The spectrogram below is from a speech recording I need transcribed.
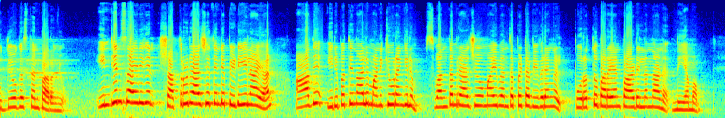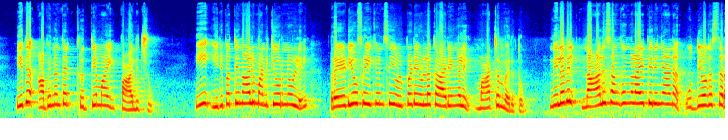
ഉദ്യോഗസ്ഥൻ പറഞ്ഞു. ഇന്ത്യൻ സൈനികൻ ശത്രു രാജ്യത്തിന്റെ പിടിയിലായാൽ ആദ്യ ഇരുപത്തിനാല് മണിക്കൂറെങ്കിലും സ്വന്തം രാജ്യവുമായി ബന്ധപ്പെട്ട വിവരങ്ങൾ പുറത്തു പറയാൻ പാടില്ലെന്നാണ് നിയമം. ഇത് അഭിനന്ദൻ കൃത്യമായി പാലിച്ചു. ഈ ഇരുപത്തിനാല് മണിക്കൂറിനുള്ളിൽ റേഡിയോ ഫ്രീക്വൻസി ഉൾപ്പെടെയുള്ള കാര്യങ്ങളിൽ മാറ്റം വരുത്തും. നിലവിൽ നാല് സംഘങ്ങളായി തിരിഞ്ഞാണ് ഉദ്യോഗസ്ഥർ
